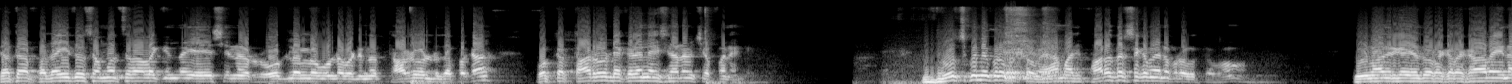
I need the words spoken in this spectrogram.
గత పదహైదు సంవత్సరాల కింద వేసిన రోడ్లలో ఉండబడిన తార్ రోడ్డు తప్పక ఒక్క తార్ రోడ్డు ఎక్కడైనా వేసినారని చెప్పనండి. దోచుకునే ప్రభుత్వమే? మాది పారదర్శకమైన ప్రభుత్వం మీ మాదిరిగా ఏదో రకరకాలైన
